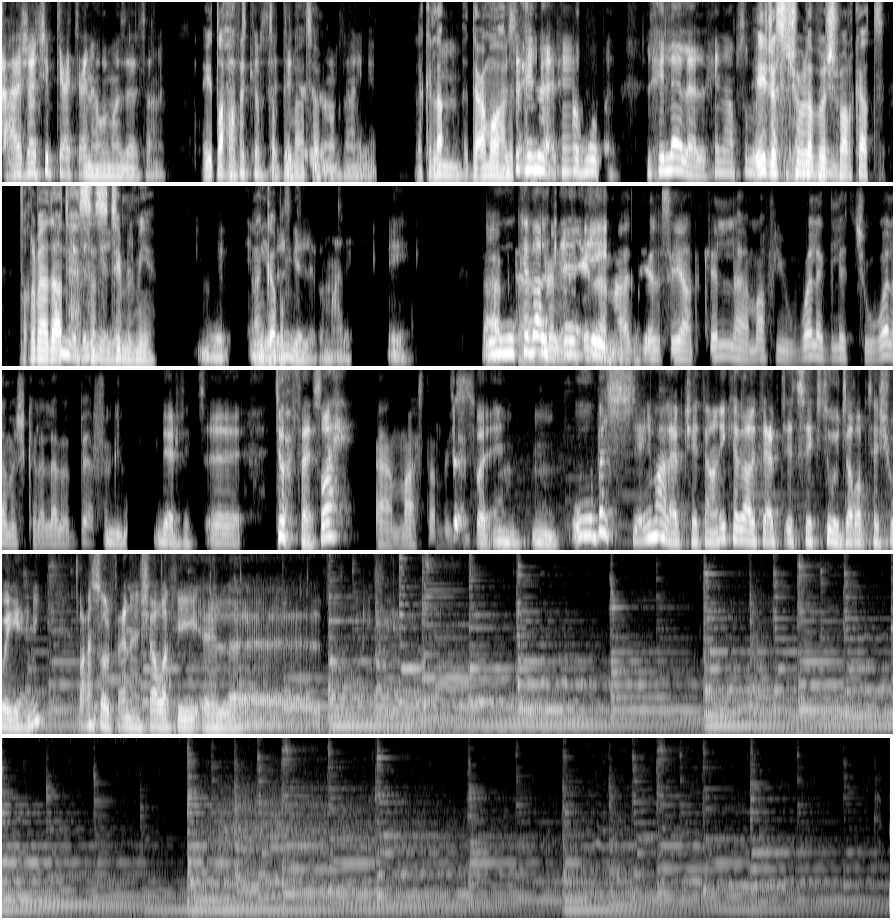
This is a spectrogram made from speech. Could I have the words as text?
عشان شي ابتعدت عنها اول ما زالت أنا. إي ما طاحت فكرت تقييماتها مرة ثانية. لكن لا. دعموها بس لك. الحين لا الحين مضبوطة. الحين لا لا الحين أنا بصمم إي جالس أشوف لها benchmark ات تقريبا اداء 100% تحسن 60% عن 100% قبل. اللعبه ما عليك. لعبتها وكذلك من آه، إيه. مع ال DLC ات كلها ما في ولا glitch ولا مشكلة. اللعبة perfect perfect آه، تحفة صح؟ نعم masterpiece تحفة أم، أم. وبس يعني ما لعبت شيء ثاني. كذلك لعبت ات 6 2 جربتها شوي يعني. راح نسولف عنها إن شاء الله في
